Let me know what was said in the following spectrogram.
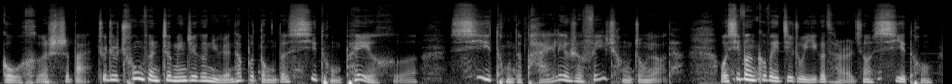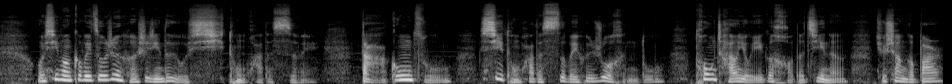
苟合失败。这就充分证明这个女人她不懂得系统配合，系统的排列是非常重要的。我希望各位记住一个词儿，叫系统。我希望各位做任何事情都有系统化的思维。打工族系统化的思维会弱很多。通常有一个好的技能，去上个班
